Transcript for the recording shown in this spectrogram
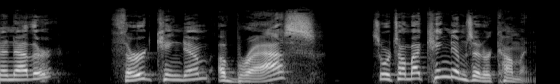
another third kingdom of brass. So we're talking about kingdoms that are coming,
